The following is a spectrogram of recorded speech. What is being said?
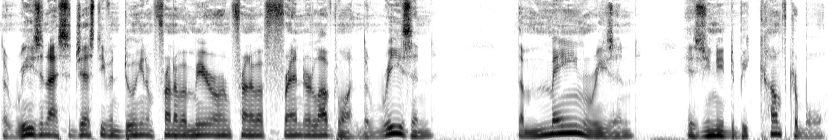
the reason I suggest even doing it in front of a mirror or in front of a friend or loved one, the reason the main reason is you need to be comfortable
